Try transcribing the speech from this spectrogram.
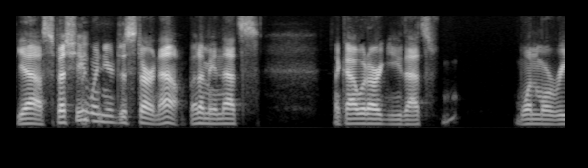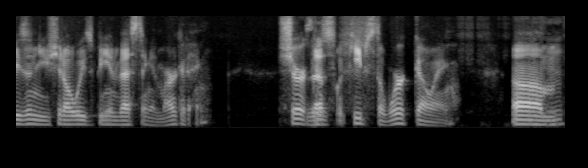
Yeah, especially Like- when you're just starting out. But I mean, that's like I would argue that's one more reason you should always be investing in marketing. Sure, that's what keeps the work going. Um, Mhm.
